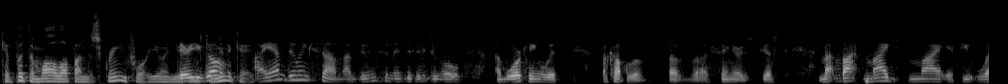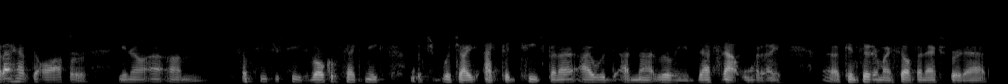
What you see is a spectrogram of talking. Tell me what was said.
can put them all up on the screen for you, and you there can you communicate. Go. I am doing some. I'm doing some individual. I'm working with a couple of of uh, singers. Just my, my my my. If you what I have to offer, you know, uh, um, some teachers teach vocal technique, which which I, I could teach, but I, I would I'm not really that's not what I uh, consider myself an expert at.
